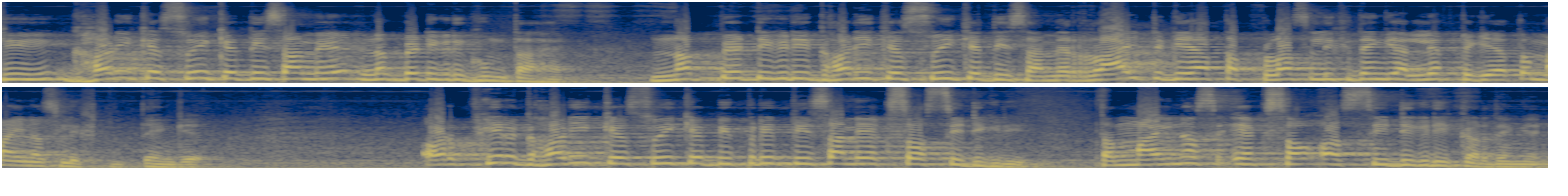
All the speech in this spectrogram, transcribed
कि घड़ी के सुई के दिशा में 90 डिग्री घूमता है। 90 डिग्री घड़ी के सुई के दिशा में राइट गया तो प्लस लिख देंगे लेफ़्ट गया तो माइनस लिख देंगे। और फिर घड़ी के सुई के विपरीत दिशा में 180 डिग्री तो माइनस 180 डिग्री कर देंगे।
